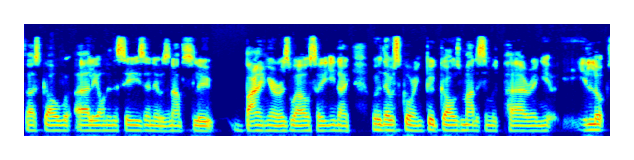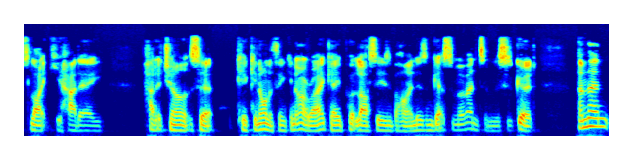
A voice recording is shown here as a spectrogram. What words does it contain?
first goal early on in the season. It was an absolute banger as well. So you know they were scoring good goals. Maddison was pairing. You, you looked like you had a had a chance at kicking on and thinking, all right, okay, put last season behind us and get some momentum. This is good. And then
